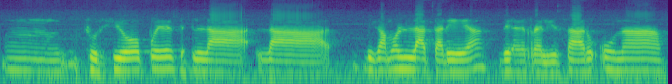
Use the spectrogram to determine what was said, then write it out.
Mm, surgió pues la, la, digamos, la tarea de realizar una,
